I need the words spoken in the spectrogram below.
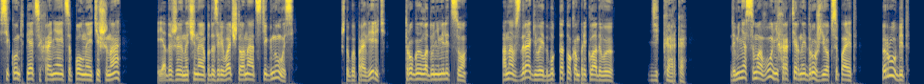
секунд пять сохраняется полная тишина, я даже начинаю подозревать, что она отстегнулась. Чтобы проверить, Трогаю ладонями лицо. Она вздрагивает, будто током прикладываю. Дикарка. Да меня самого нехарактерной дрожью обсыпает. Рубит,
